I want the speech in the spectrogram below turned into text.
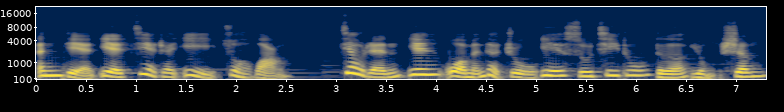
恩典也借着义作王，叫人因我们的主耶稣基督得永生。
